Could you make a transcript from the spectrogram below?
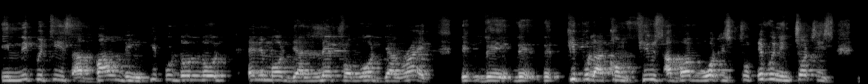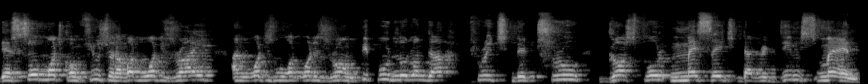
iniquity is abounding. People don't know anymore they are left from what they are right. The, the, the, the, people are confused about what is true. Even in churches, there's so much confusion about what is right and what is what, what is wrong. People no longer preach the true gospel message that redeems men.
